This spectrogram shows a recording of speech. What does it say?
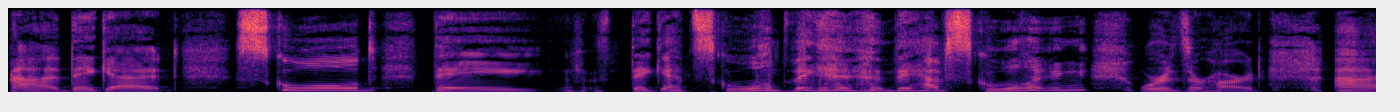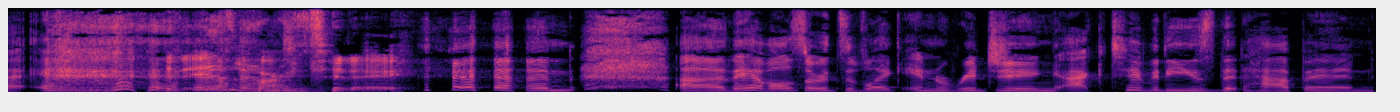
Uh, they get schooled. They they get schooled. They get they have schooling. Words are hard. Uh, it is hard today. And uh, they have all sorts of like enriching activities that happen.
